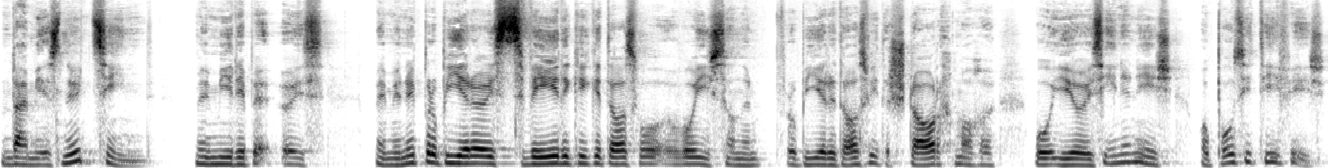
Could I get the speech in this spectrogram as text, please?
Und wenn wir es nicht sind, wenn wir eben uns, wenn wir nicht probieren, uns zu wehren gegen das, was ist, sondern probieren, das wieder stark zu machen, was in uns innen ist, was positiv ist,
